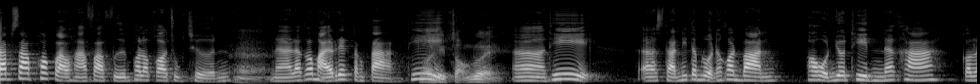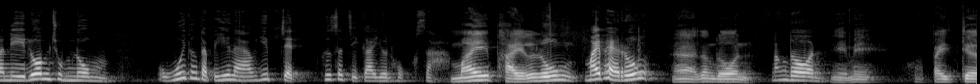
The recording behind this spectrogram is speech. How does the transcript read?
รับทราบข้อกล่าวหาฝ่าฝืนพรกฉุกเฉินอ่านะแล้วก็หมายเรียกต่างๆ ที่ร้อยสิบสองด้วย อ่าที่เอ่อสถานีตำรวจนครบาล พหลโยธินนะคะ กรณีร่วมชุมนุมอุ้ยตั้งแต่ปีที่แล้ว 27 พฤศจิกายน 63 ไม้ไผ่และลุงไม้ไผ่รุ้งอ่าต้องโดนน้องโดน นี่ไม่ไปเจอ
